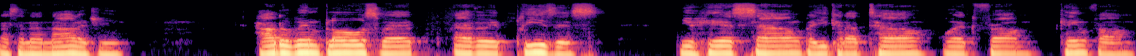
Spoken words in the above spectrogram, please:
as an analogy. How the wind blows wherever it pleases you hear sound, but you cannot tell where it from came from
